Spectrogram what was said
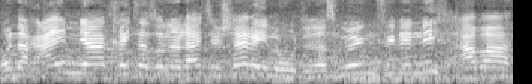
Und nach einem Jahr kriegt er so eine leichte Sherry-Note. Das mögen viele nicht, aber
